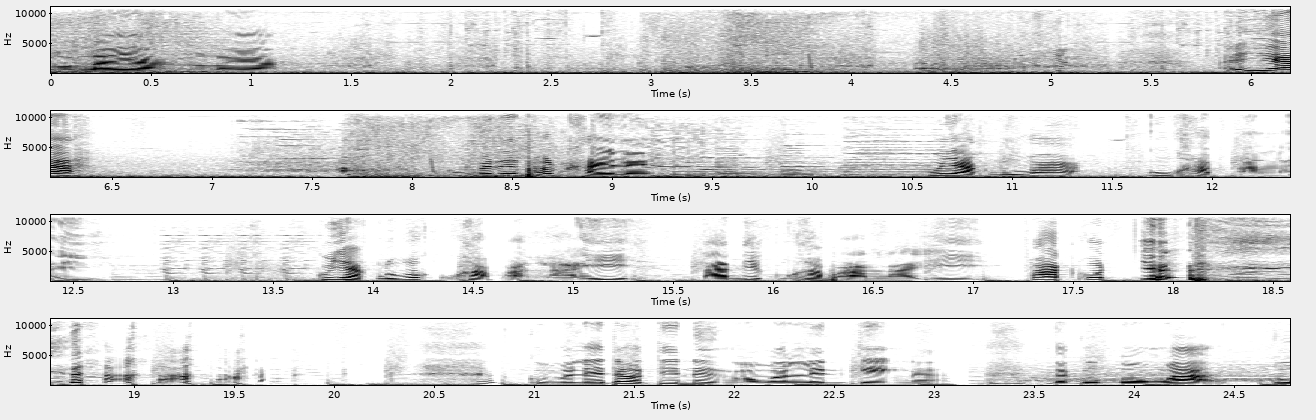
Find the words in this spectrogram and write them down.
ลนอะไรอะลนอะไรอะไอ้เหี้ยเฮียกูไม่ได้โทษใครเลย กูอยากรู้ว่ากูขับอะไร กูอยากรู้ว่ากูขับอะไร ตอนนี้กูขับอะไร พลาดกดเยอะ กูไม่ได้โทษที่หนึ่งว่ามันเล่นเก่งนะ แต่กูงงว่ากู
